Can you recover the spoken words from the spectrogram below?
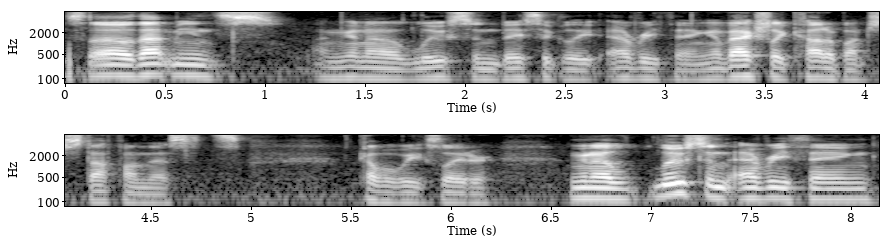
So that means I'm gonna loosen basically everything. I've actually cut a bunch of stuff on this. It's a couple weeks later. I'm gonna loosen everything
